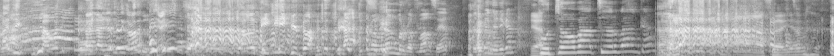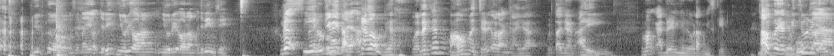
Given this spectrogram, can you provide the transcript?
Anjing, kenapa sih? Nadanya tuh kalau tinggi gitu. Kalau orang berudah falset. Tadi kan nyanyi kan? Ya. Ku coba terbangkan. Saya. gitu. Maksudnya yuk. Jadi nyuri orang nyuri orang. Jadi sih. Enggak, Si Ru- dong, kayak- kalau ya, mana kan mau mencari orang kaya, pertanyaan aing. Emang ada yang nyuri orang miskin? Apa yang Ya dicuri bukan?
